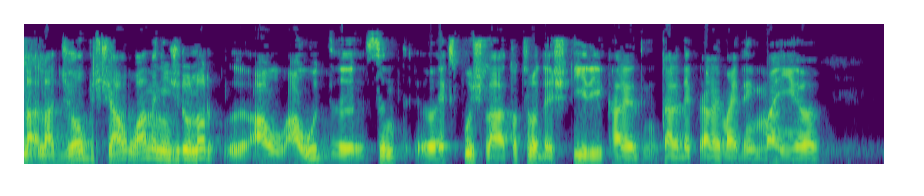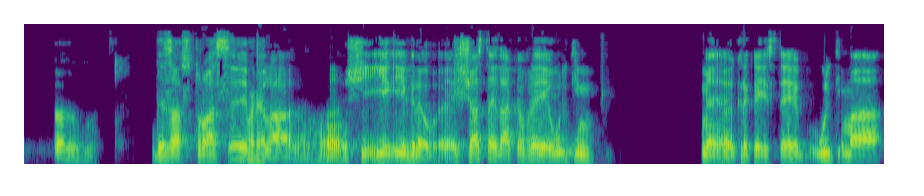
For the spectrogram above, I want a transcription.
la, la job și au oameni în jurul lor, uh, au, aud, uh, sunt uh, expuși la tot felul de știri care, care de care mai, mai uh, uh, dezastroase pe la, uh, și e, e greu. Și asta e, dacă vrei, e ultim, cred că este ultima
